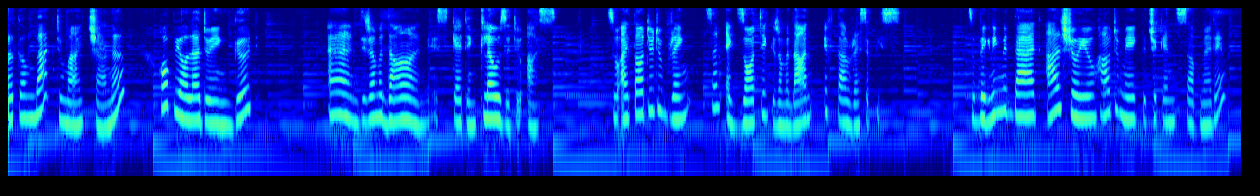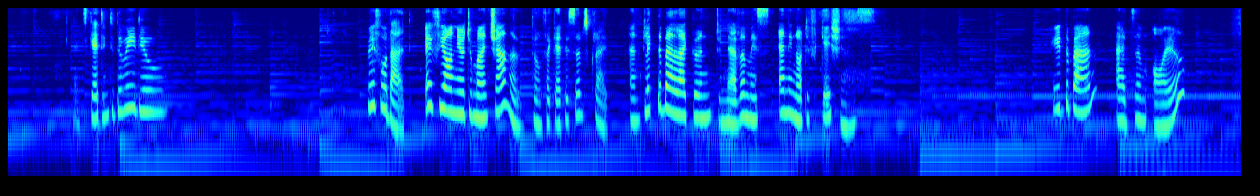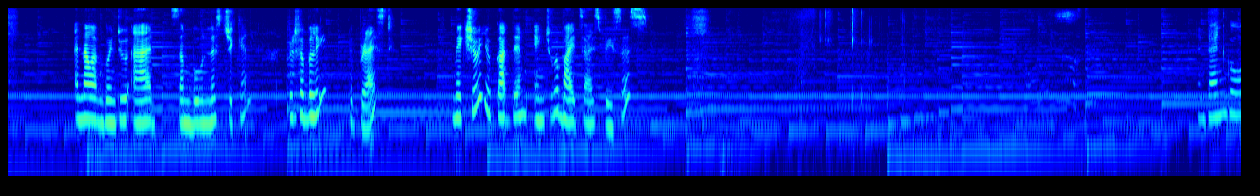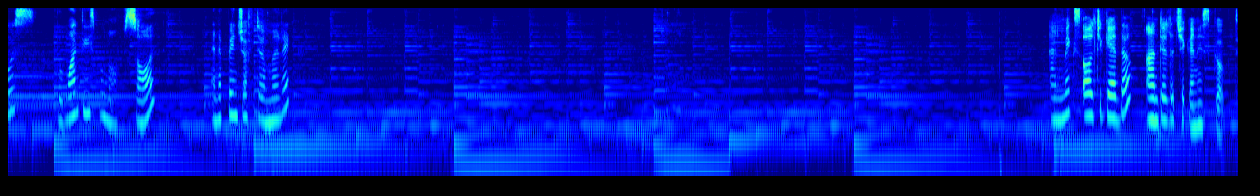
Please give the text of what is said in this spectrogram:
welcome back to my channel. Hope you all are doing good. And the Ramadan is getting closer to us. So I thought you to bring some exotic Ramadan iftar recipes. So beginning with that, I'll show you how to make the chicken submarine. Let's get into the video. Before that, if you're new to my channel, don't forget to subscribe and click the bell icon to never miss any notifications. Heat the pan, add some oil, and now I'm going to add some boneless chicken, preferably the breast. Make sure you cut them into bite-sized pieces. And then goes the 1 teaspoon of salt and a pinch of turmeric and mix all together until the chicken is cooked.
